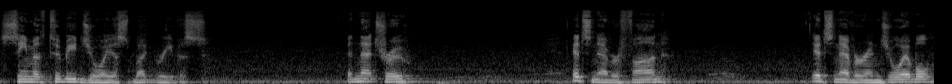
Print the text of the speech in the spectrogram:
seemeth to be joyous, but grievous. Isn't that true? It's never fun. It's never enjoyable.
